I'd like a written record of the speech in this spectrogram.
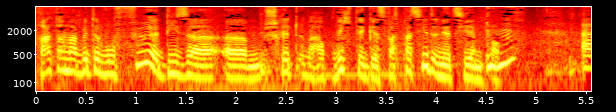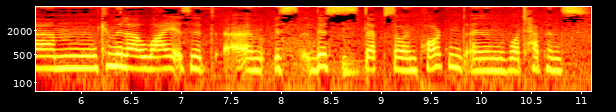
frag doch mal bitte, wofür dieser ähm, Schritt überhaupt wichtig ist. Was passiert denn jetzt hier im Topf? Um, Camilla, why is it um, is this step so important, and what happens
